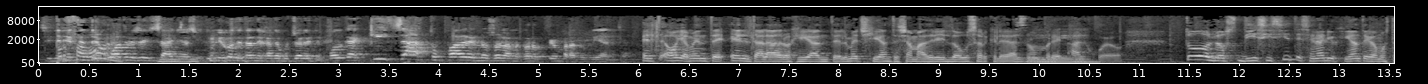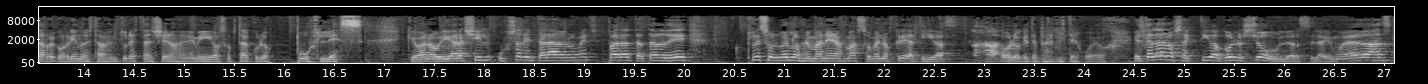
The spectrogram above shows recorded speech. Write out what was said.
Si Por tenés entre favor. 4 y 6 años y tus viejos te están dejando escuchar este podcast, quizás tus padres no son la mejor opción para tu crianza. El- obviamente el taladro gigante, el mech gigante se llama Drill Dozer que le da el Sí. nombre al juego. Todos los 17 escenarios gigantes que vamos a estar recorriendo en esta aventura están llenos de enemigos, obstáculos, puzzles que van a obligar a Jill a usar el taladro mech para tratar de resolverlos de maneras más o menos creativas Ajá. o lo que te permite el juego. El taladro se activa con los shoulders de la Game Boy Advance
